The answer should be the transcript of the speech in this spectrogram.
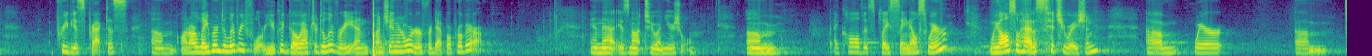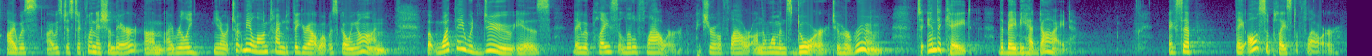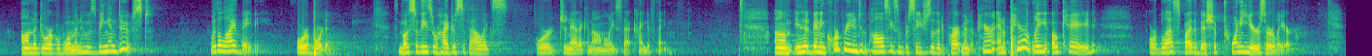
previous practice, um, on our labor and delivery floor, you could go after delivery and punch in an order for Depo-Provera. And that is not too unusual. Um, I call this place St. Elsewhere. We also had a situation um, where um, I was I was just a clinician there. Um, I really, you know, it took me a long time to figure out what was going on. But what they would do is they would place a little flower, a picture of a flower, on the woman's door to her room to indicate the baby had died. Except they also placed a flower on the door of a woman who was being induced with a live baby or aborted. Most of these were hydrocephalics, or genetic anomalies, that kind of thing. Um, it had been incorporated into the policies and procedures of the department apparent, and apparently okayed or blessed by the bishop 20 years earlier.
